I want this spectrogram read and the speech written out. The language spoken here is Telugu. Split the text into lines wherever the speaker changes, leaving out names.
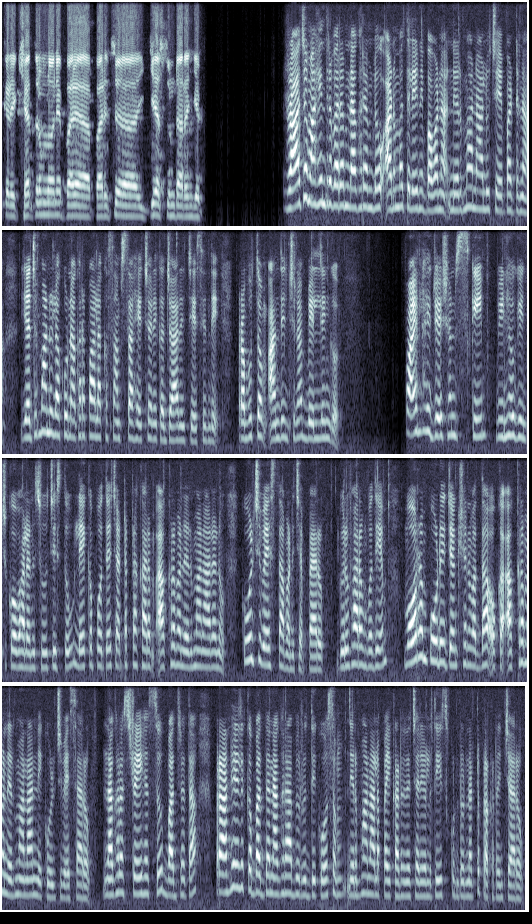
ఇక్కడ క్షేత్రంలోనే పరిచ ఇచ్చేస్తుంటారని చెప్పి.
రాజమహేంద్రవరం నగరంలో అనుమతి లేని భవన నిర్మాణాలు చేపట్టిన యజమానులకు నగరపాలక సంస్థ హెచ్చరిక జారీ చేసింది. ప్రభుత్వం అందించిన బిల్డింగ్ ఫైనలైజేషన్ స్కీమ్ వినియోగించుకోవాలని సూచిస్తూ లేకపోతే చట్ట ప్రకారం అక్రమ నిర్మాణాలను కూల్చివేస్తామని చెప్పారు. గురువారం ఉదయం మోరంపూడి జంక్షన్ వద్ద ఒక అక్రమ నిర్మాణాన్ని కూల్చివేశారు. నగర శ్రేయస్సు భద్రత ప్రణాళికబద్ధ నగరాభివృద్ధి కోసం నిర్మాణాలపై కఠిన చర్యలు తీసుకుంటున్నట్టు ప్రకటించారు.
